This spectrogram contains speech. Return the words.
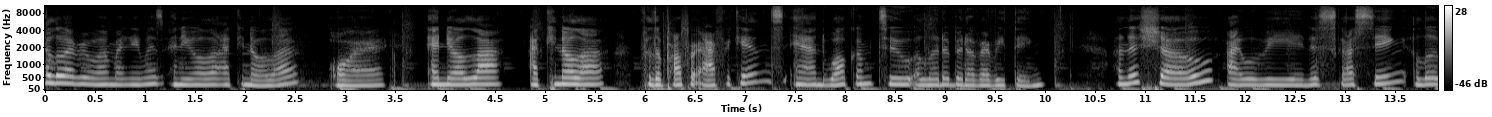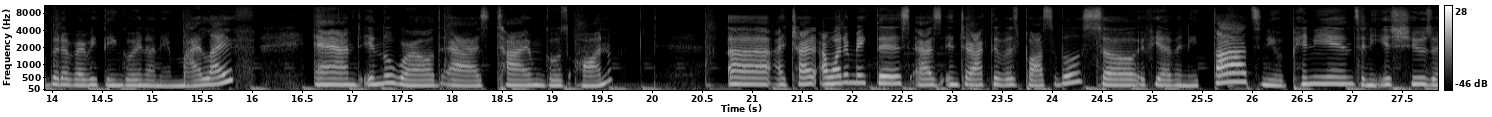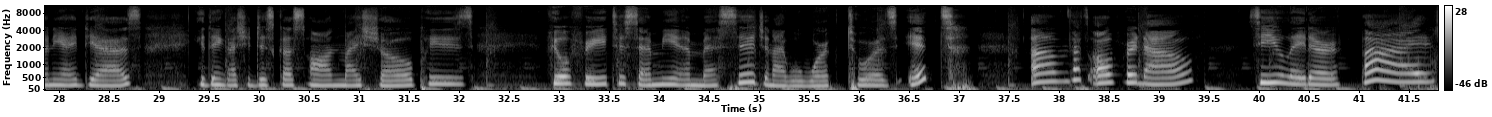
Hello, everyone. My name is Eniola Akinola, or Eniola Akinola for the proper Africans, and welcome to a little bit of everything. On this show, I will be discussing a little bit of everything going on in my life and in the world as time goes on. I try. I want to make this as interactive as possible. So, if you have any thoughts, any opinions, any issues, or any ideas you think I should discuss on my show, please feel free to send me a message, and I will work towards it. Um, that's all for now. See you later. Bye.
